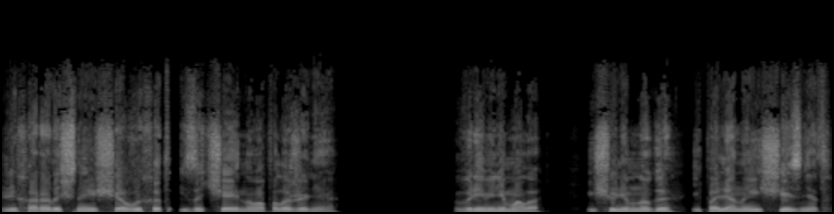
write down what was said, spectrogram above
лихорадочно ища выход из отчаянного положения. Времени мало. Еще немного, и поляна исчезнет,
